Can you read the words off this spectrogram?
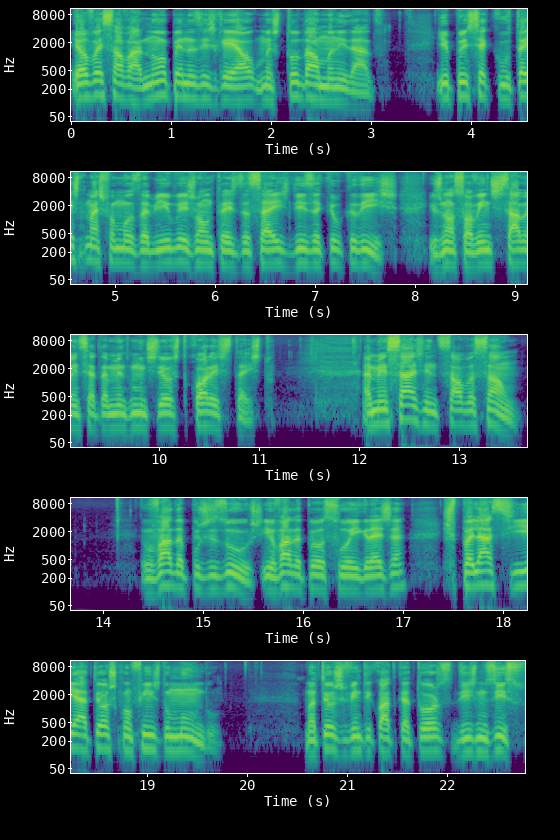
Ele veio salvar não apenas Israel, mas toda a humanidade. E por isso é que o texto mais famoso da Bíblia, João 3,16, diz aquilo que diz. E os nossos ouvintes sabem, certamente muitos deles decoram este texto. A mensagem de salvação levada por Jesus e levada pela sua igreja espalhar-se-ia até aos confins do mundo Mateus 24,14 diz-nos isso.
